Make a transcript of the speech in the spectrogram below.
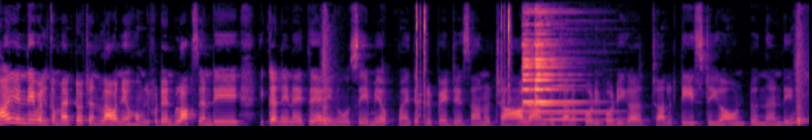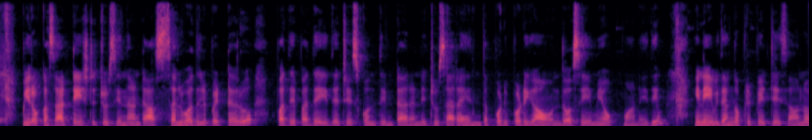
హాయ్ అండి వెల్కమ్ బ్యాక్ టు ఛానల్ అవన్నీ హోమ్లీ ఫుడ్ అండ్ బ్లాగ్స్ అండి ఇక్కడ నేనైతే నేను సేమియా ఉప్మా అయితే ప్రిపేర్ చేశాను. చాలా అంటే చాలా పొడి పొడిగా చాలా టేస్టీగా ఉంటుందండి. మీరు ఒకసారి టేస్ట్ చూసిందంటే అస్సలు వదిలిపెట్టారు. పదే పదే ఇదే చేసుకొని తింటారండి. చూసారా ఎంత పొడి పొడిగా ఉందో సేమియా ఉప్మా అనేది. నేను ఏ విధంగా ప్రిపేర్ చేశానో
